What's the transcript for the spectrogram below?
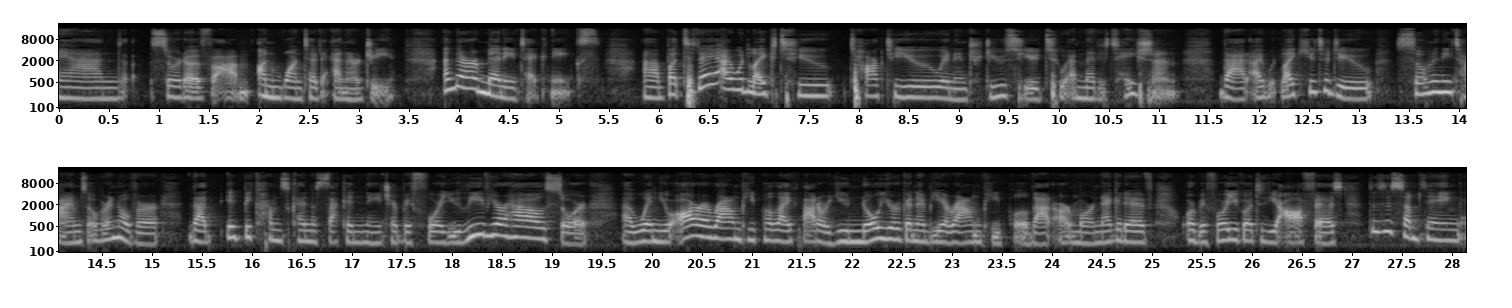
and sort of um, unwanted energy. And there are many techniques. Uh, but today I would like to talk to you and introduce you to a meditation that I would like you to do so many times over and over that it becomes kind of second nature before you leave your house or uh, when you are around people like that or you know you're going to be around people that are more negative or before you go to the office. This is something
